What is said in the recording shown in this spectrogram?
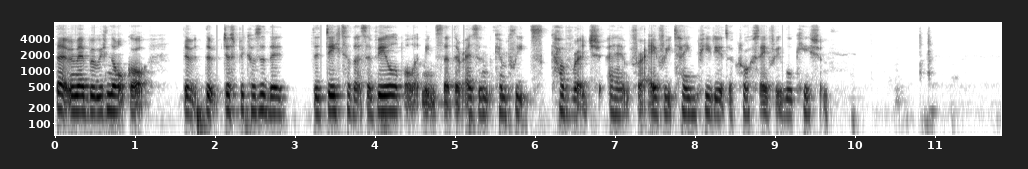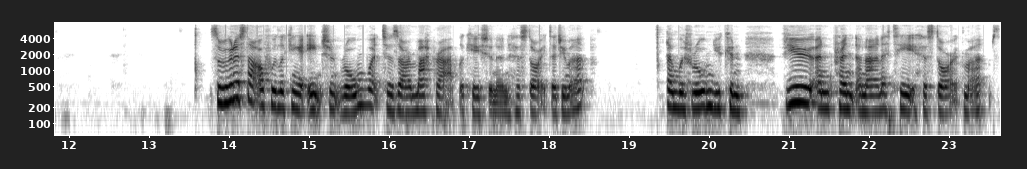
That remember we've not got the, the just because of the the data that's available, it means that there isn't complete coverage um, for every time period across every location. So we're going to start off with looking at ancient Roam, which is our mapper application in Historic Digimap. And with Roam, you can view and print and annotate historic maps.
